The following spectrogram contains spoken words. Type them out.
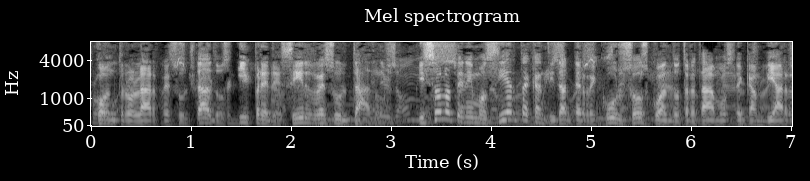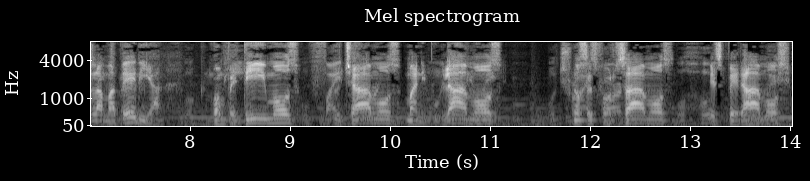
controlar resultados y predecir resultados. Y solo tenemos cierta cantidad de recursos cuando tratamos de cambiar la materia. Competimos, luchamos, manipulamos, nos esforzamos, esperamos,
